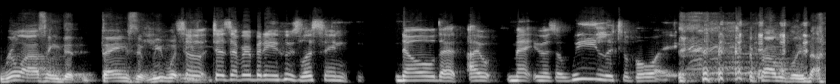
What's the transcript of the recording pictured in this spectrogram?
realizing that things that we wouldn't. So even- does everybody who's listening know that I met you as a wee little boy probably not,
